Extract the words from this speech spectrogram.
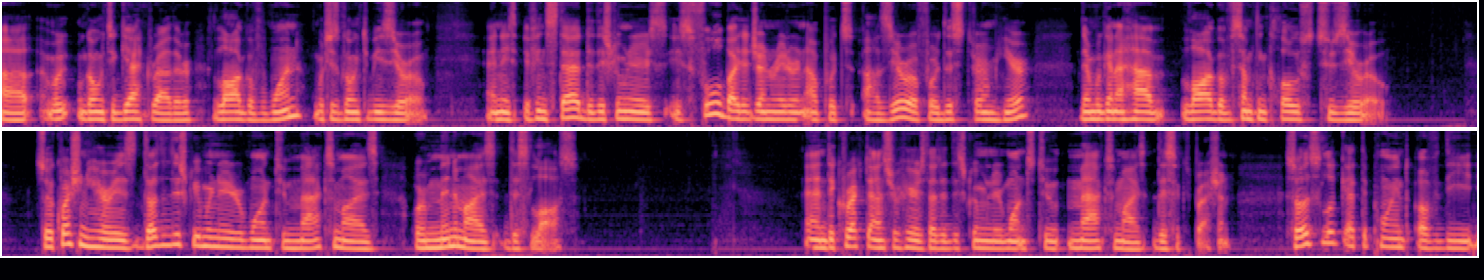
uh, we're going to get rather log of 1, which is going to be 0. And if, if instead the discriminator is, is, fooled by the generator and outputs uh, 0 for this term here, then we're going to have log of something close to 0. So the question here is, does the discriminator want to maximize or minimize this loss? And the correct answer here is that the discriminator wants to maximize this expression. So let's look at the point of the,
